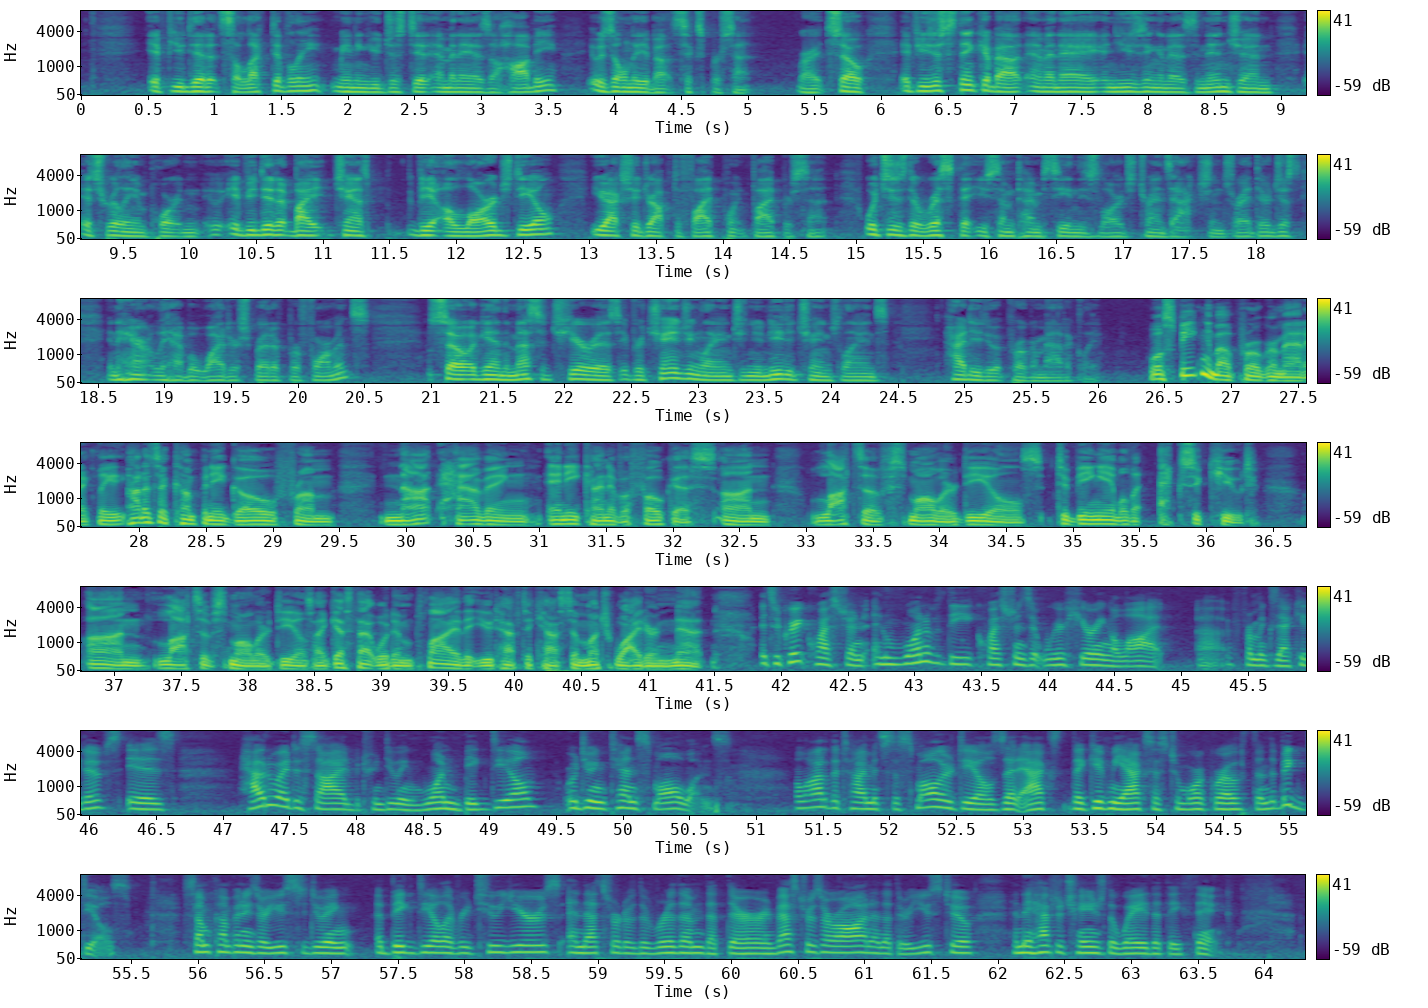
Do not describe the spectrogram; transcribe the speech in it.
If you did it selectively, meaning you just did M&A as a hobby, it was only about 6% right? So if you just think about M and A and using it as an engine, it's really important. If you did it by chance via a large deal, you actually drop to 5.5 percent, which is the risk that you sometimes see in these large transactions, right? They're just inherently have a wider spread of performance. So again, the message here is if you're changing lanes and you need to change lanes, how do you do it programmatically? Well, speaking about programmatically, how does a company go from not having any kind of a focus on lots of smaller deals to being able to execute on lots of smaller deals? I guess that would imply that you'd have to cast a much wider net. It's a great question. And one of the questions that we're hearing a lot uh, from executives is how do I decide between doing one big deal or doing 10 small ones? A lot of the time, it's the smaller deals that, ac- that give me access to more growth than the big deals. Some companies are used to doing a big deal every two years, and that's sort of the rhythm that their investors are on and that they're used to, and they have to change the way that they think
